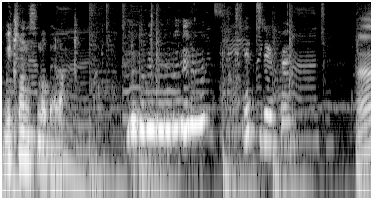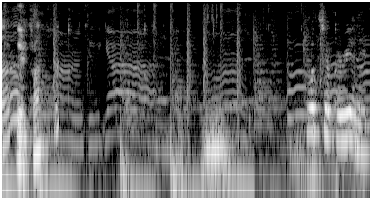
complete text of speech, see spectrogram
which one is more better? it's different. 1판? What's your career name?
